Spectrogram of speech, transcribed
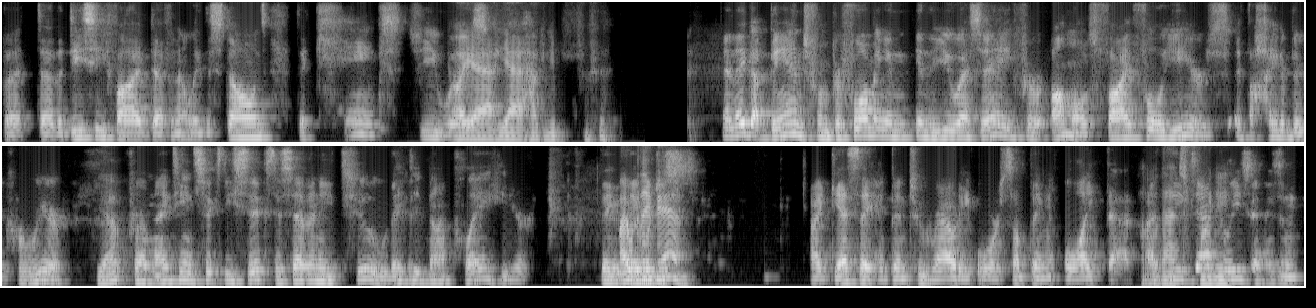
But uh, the DC Five definitely, the Stones, the Kinks. Gee whiz. Oh yeah, yeah. How can you? And they got banned from performing in, in the USA for almost five full years at the height of their career. Yeah. From 1966 to 72, they did not play here. They, Why were they just- I guess they had been too rowdy or something like that. Oh, that's the exact funny. reason isn't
